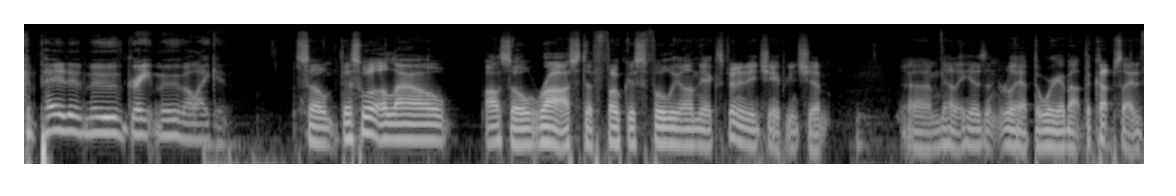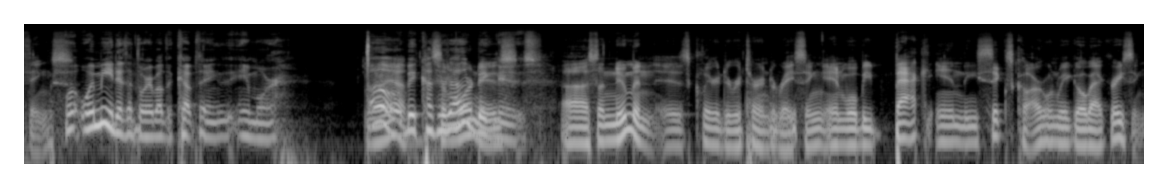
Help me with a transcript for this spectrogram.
competitive move, great move. I like it. So this will allow also Ross to focus fully on the Xfinity Championship. Um, now that he doesn't really have to worry about the Cup side of things. What, what me doesn't have to worry about the cup thing anymore. Oh, Oh, yeah. because Some there's other more big news. Uh, so Newman is cleared to return to racing and we'll be back in the six car when we go back racing.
